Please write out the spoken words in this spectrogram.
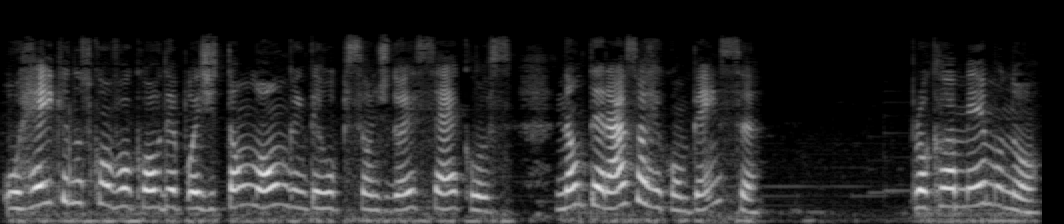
O rei que nos convocou depois de tão longa interrupção de dois séculos não terá sua recompensa? Proclamemo-no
